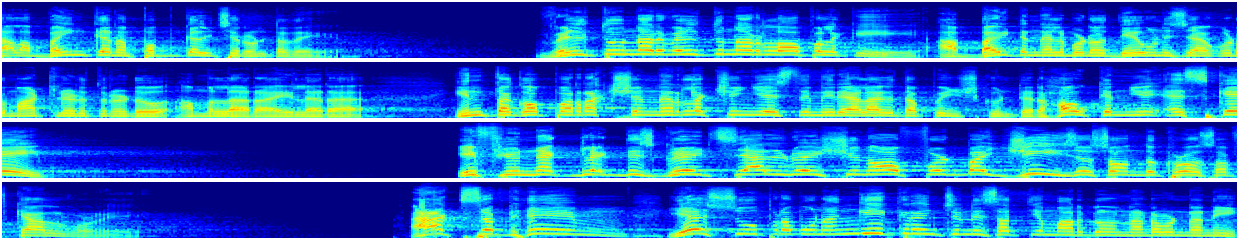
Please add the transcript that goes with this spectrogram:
చాలా భయంకర పబ్ కల్చర్ ఉంటుంది. వెళ్తున్నారు వెళ్తున్నారు లోపలికి. ఆ బయట నిలబడో దేవుని సేవకుడు మాట్లాడుతున్నాడు అమలారా ఇలారా ఇంత గొప్ప రక్షణ నిర్లక్ష్యం చేస్తే మీరు ఎలాగ తప్పించుకుంటారు? How can you escape if you neglect this great salvation afforded by Jesus on the cross of Calvary accept him Yesu ప్రభుని అంగీకరించండి సత్య మార్గంలో నడవండి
